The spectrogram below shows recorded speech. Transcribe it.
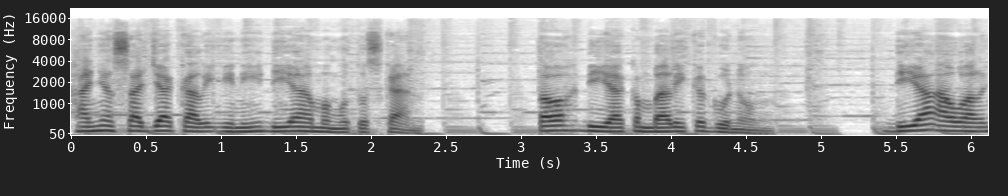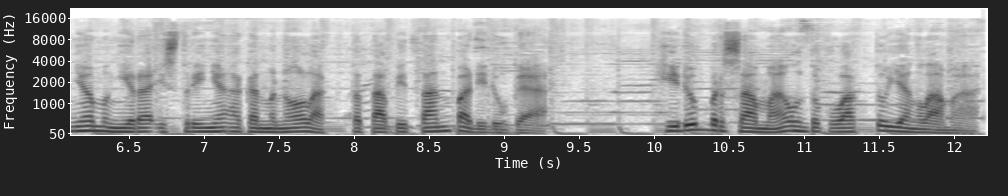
Hanya saja kali ini dia memutuskan. Toh dia kembali ke gunung. Dia awalnya mengira istrinya akan menolak, tetapi tanpa diduga. Hidup bersama untuk waktu yang lama.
